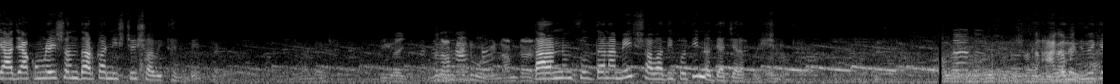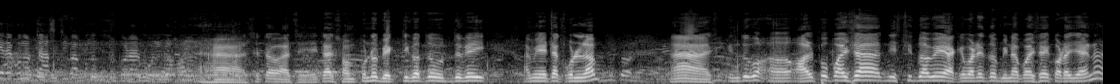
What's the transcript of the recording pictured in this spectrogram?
যা যা অ্যাকোমোডেশন দরকার নিশ্চয়ই সবই থাকবে। তারান্নম সুলতান আমির সভাধিপতি নদিয়া জেলা পরিষদ। হ্যাঁ সেটাও আছে। এটা সম্পূর্ণ ব্যক্তিগত উদ্যোগেই আমি এটা করলাম। হ্যাঁ কিন্তু অল্প পয়সা নিশ্চিতভাবে একেবারে তো বিনা পয়সায় করা যায় না।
